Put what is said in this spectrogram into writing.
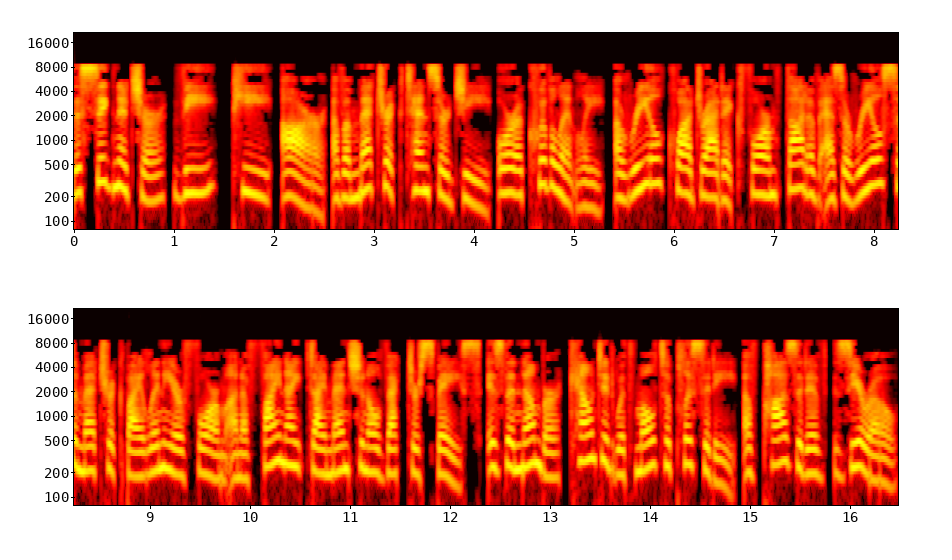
the signature v, p, r of a metric tensor G or equivalently, a real quadratic form thought of as a real symmetric bilinear form on a finite-dimensional vector space is the number counted with multiplicity of positive, 0,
